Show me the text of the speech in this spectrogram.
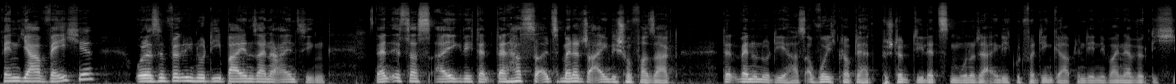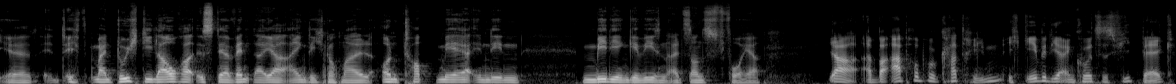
Wenn ja, welche? Oder sind wirklich nur die beiden seine einzigen? Dann ist das eigentlich, dann, dann hast du als Manager eigentlich schon versagt. Wenn du nur die hast. Obwohl ich glaube, der hat bestimmt die letzten Monate eigentlich gut verdient gehabt, in denen die waren ja wirklich, äh, ich meine, durch die Laura ist der Wendler ja eigentlich nochmal on top mehr in den Medien gewesen als sonst vorher. Ja, aber apropos Katrin, ich gebe dir ein kurzes Feedback.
